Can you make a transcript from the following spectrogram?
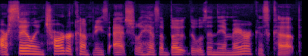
our sailing charter companies actually has a boat that was in the America's Cup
